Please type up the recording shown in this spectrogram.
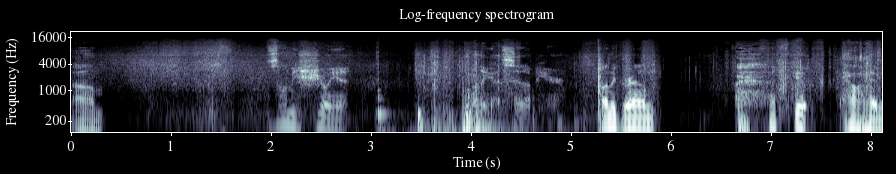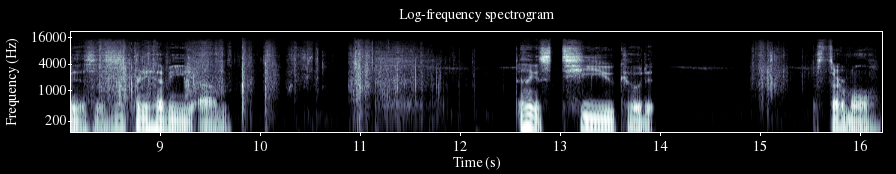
Um, so let me show you what I got set up here. On the ground, I forget how heavy this is. This is pretty heavy. Um, I think it's TU coated thermal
